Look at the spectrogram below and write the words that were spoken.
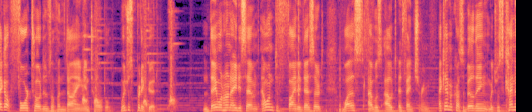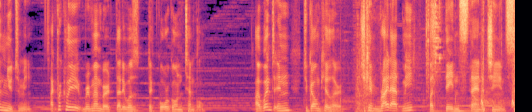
I got 4 totems of undying in total, which was pretty good. On day 187, I wanted to find a desert whilst I was out adventuring. I came across a building which was kind of new to me. I quickly remembered that it was the Gorgon Temple. I went in to go and kill her. She came right at me, but didn't stand a chance.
